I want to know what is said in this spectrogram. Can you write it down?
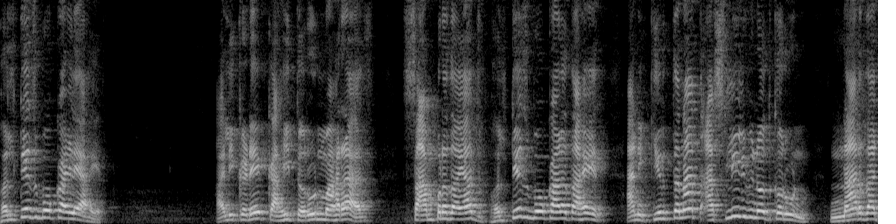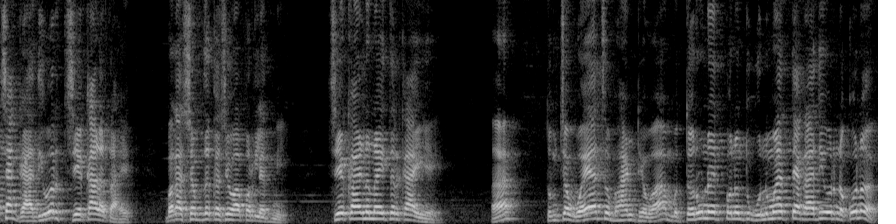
भलतेच बोकाळले आहेत. अलीकडे काही तरुण महाराज सांप्रदायात भलतेच बोकाळत आहेत आणि कीर्तनात अश्लील विनोद करून नारदाच्या गादीवर चेकाळत आहेत. बघा शब्द कसे वापरलेत मी. चेकाळणं नाही तर काय हे? हा? तुमच्या वयाचं भान ठेवा. मग तरुण आहेत परंतु उन्माद त्या गादीवर नको ना.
